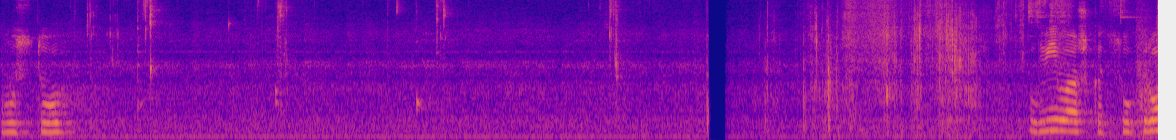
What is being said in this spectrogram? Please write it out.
густу. Дві ложки цукру.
